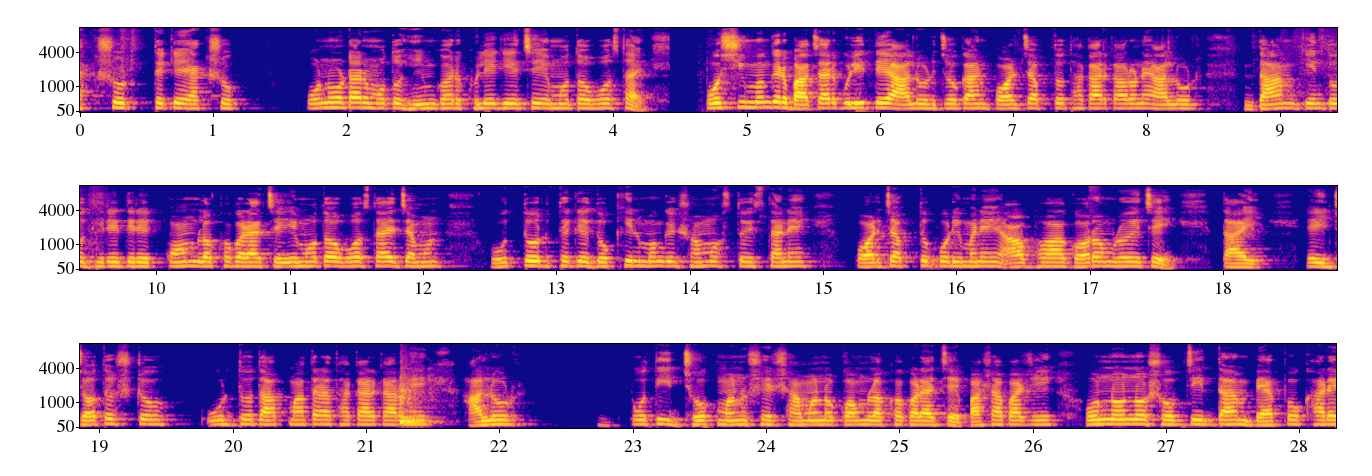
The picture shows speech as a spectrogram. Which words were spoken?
একশো থেকে একশো পনেরোটার মতো হিমঘর খুলে গিয়েছে এমতো অবস্থায়। পশ্চিমবঙ্গের বাজারগুলিতে আলুর যোগান পর্যাপ্ত থাকার কারণে আলুর দাম কিন্তু ধীরে ধীরে কম লক্ষ্য করা যাচ্ছে এমতো অবস্থায়। যেমন উত্তর থেকে দক্ষিণবঙ্গের সমস্ত স্থানে পর্যাপ্ত পরিমাণে আবহাওয়া গরম রয়েছে, তাই এই যথেষ্ট ঊর্ধ্ব তাপমাত্রা থাকার কারণে আলুর প্রতি ঝোঁক মানুষের সামান্য কম লক্ষ্য করা যাচ্ছে। পাশাপাশি অন্য অন্য সবজির দাম ব্যাপক হারে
